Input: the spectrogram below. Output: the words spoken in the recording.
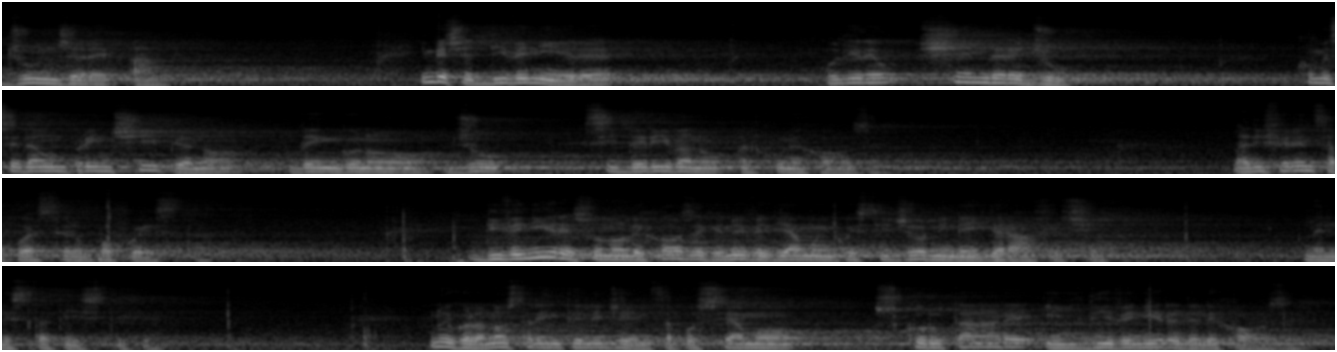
giungere a. Invece divenire vuol dire scendere giù, come se da un principio no, vengono giù, si derivano alcune cose. La differenza può essere un po' questa. Divenire sono le cose che noi vediamo in questi giorni nei grafici, nelle statistiche. Noi con la nostra intelligenza possiamo scrutare il divenire delle cose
